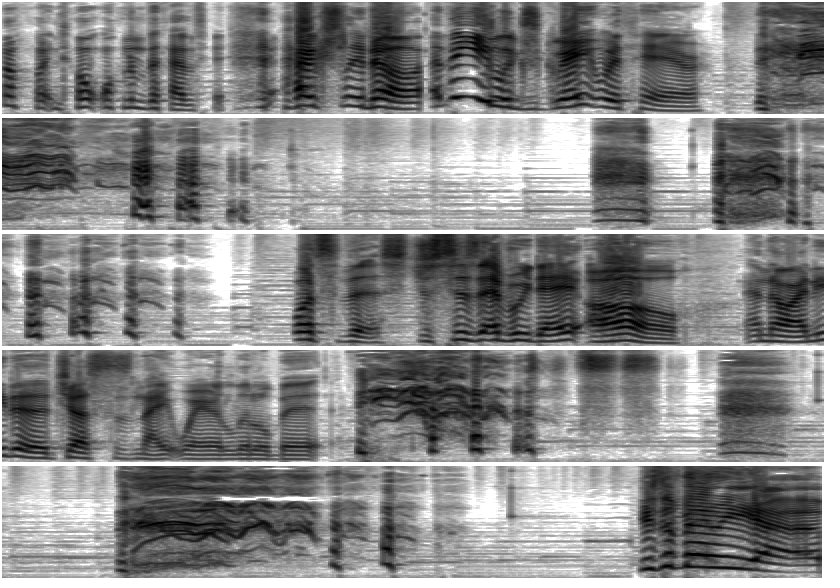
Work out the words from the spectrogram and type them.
No, I don't want him to have hair. Actually, no. I think he looks great with hair. What's this? Just his everyday? Oh. And no, I need to adjust his nightwear a little bit. He's a very uh,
